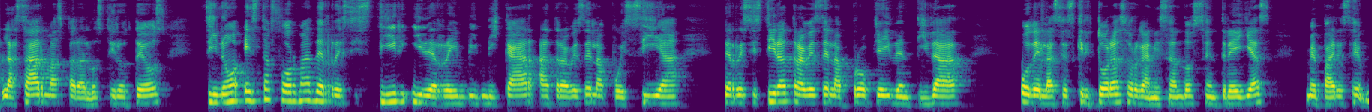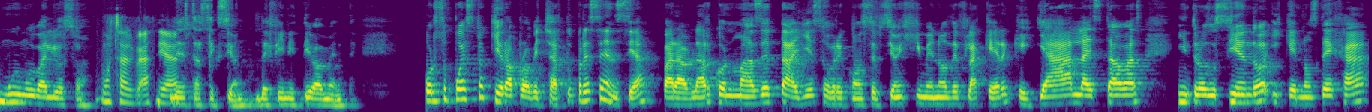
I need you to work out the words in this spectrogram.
las armas para los tiroteos, sino esta forma de resistir y de reivindicar a través de la poesía, de resistir a través de la propia identidad o de las escritoras organizándose entre ellas, me parece muy, muy valioso. Muchas gracias. De esta sección, definitivamente. Por supuesto, quiero aprovechar tu presencia para hablar con más detalle sobre Concepción Jimeno de Flaquer, que ya la estabas introduciendo y que nos deja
